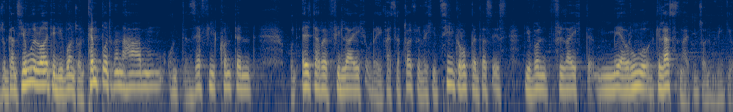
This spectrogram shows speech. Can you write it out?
so ganz junge Leute, die wollen so ein Tempo drin haben und sehr viel Content und ältere vielleicht, oder ich weiß der Teufel, welche Zielgruppe das ist, die wollen vielleicht mehr Ruhe und Gelassenheit in so einem Video.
